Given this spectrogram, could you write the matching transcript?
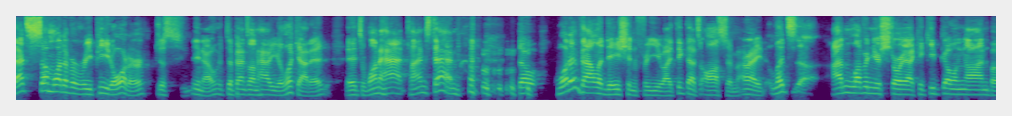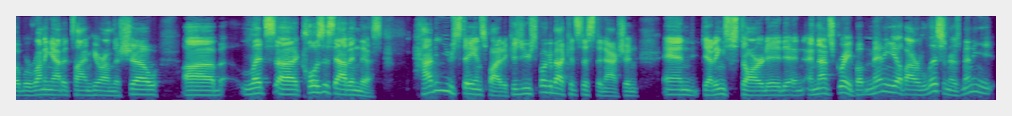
That's somewhat of a repeat order just you know it depends on how you look at it. It's one hat times 10 so what a validation for you. I think that's awesome. All right let's uh, i'm loving your story. I could keep going on but we're running out of time here on the show. Uh, let's uh, close this out in this how do you stay inspired? Because you spoke about consistent action and getting started and and that's great but many of our listeners many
